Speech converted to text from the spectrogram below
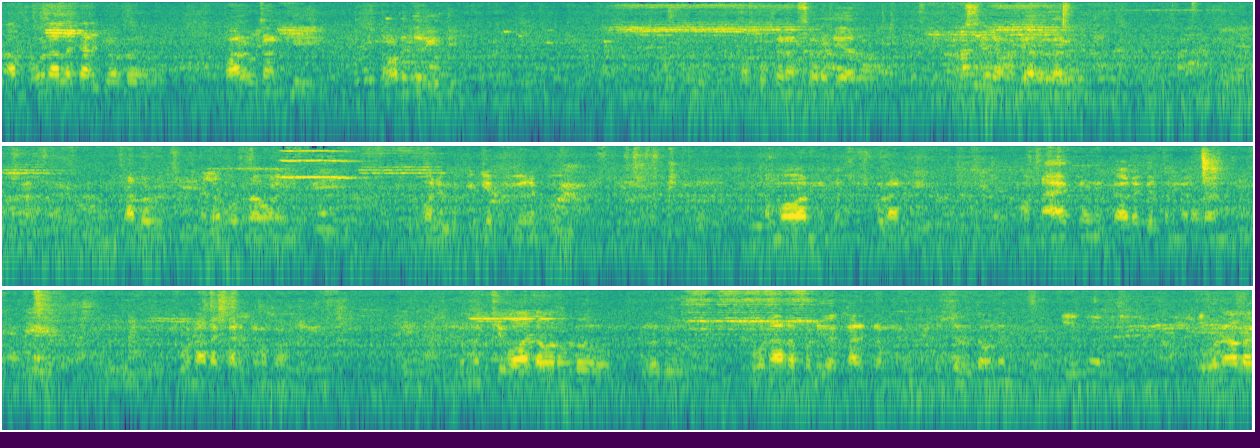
ఆ బోనాల కార్యక్రమంలో పాల్గొనడానికి రావడం జరిగింది. మా గారు శ్రీరామ యాదవ్ గారు కల్లూరు నుంచి తమ్ముడు రావాలని చెప్పి వారి యొక్క విజ్ఞప్తి మేరకు అమ్మవారిని దర్శించుకోవడానికి మా నాయకులను కార్యకర్తలు మెలవడానికి బోనాల కార్యక్రమం రావడం జరిగింది. మంచి వాతావరణంలో ఈరోజు బోనాల పండుగ కార్యక్రమం జరుగుతూ ఉన్నది. బోనాల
